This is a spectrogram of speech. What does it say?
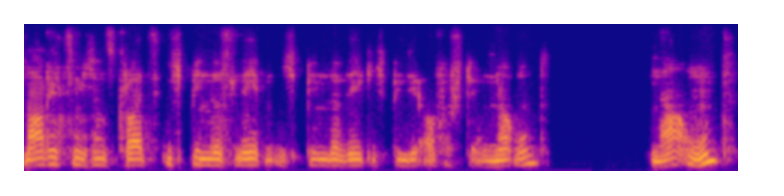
Nagelt mich ans Kreuz, ich bin das Leben, ich bin der Weg, ich bin die Auferstehung. Na und? Na und?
